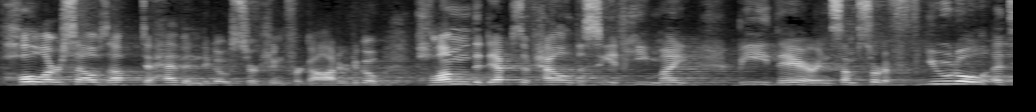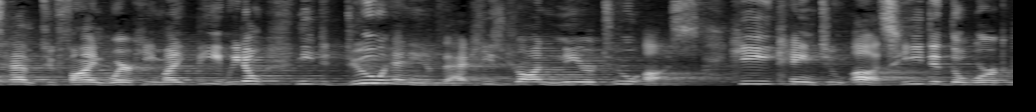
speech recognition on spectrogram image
pull ourselves up to heaven to go searching for God or to go plumb the depths of hell to see if He might be there in some sort of futile attempt to find where He might be. We don't need to do any of that. He's drawn near to us, He came to us, He did the work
